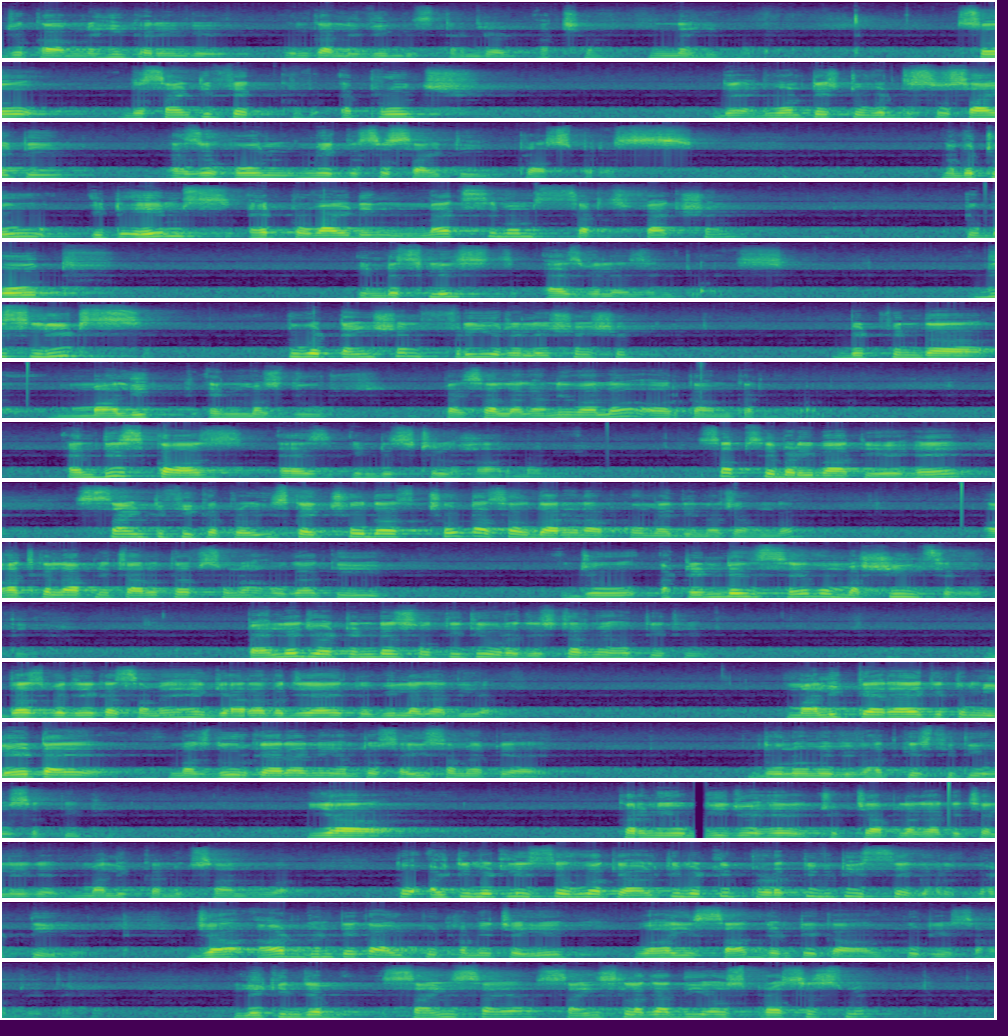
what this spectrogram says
जो काम नहीं करेंगे, उनका लिविंग स्टैंडर्ड अच्छा नहीं होगा। So the scientific approach the advantage toward the society As a whole make the society prosperous Number two, it aims at providing maximum satisfaction to both industrialists as well as employees. This leads to a tension free relationship between the Malik and Mazdoor, पैसा लगाने वाला और काम करने वाला and this cause as industrial harmony सबसे बड़ी बात यह है साइंटिफिक अप्रोच। इसका एक छोटा छोटा सा उदाहरण आपको मैं देना चाहूँगा। आजकल आपने चारों तरफ़ सुना होगा कि जो अटेंडेंस है, वो मशीन से होती है। पहले जो अटेंडेंस होती थी, वो रजिस्टर में होती थी। दस बजे का समय है, ग्यारह बजे आए तो भी लगा दिया। मालिक कह रहा है कि तुम लेट आए। मजदूर कह रहा है, नहीं, हम तो सही समय पे आए। दोनों में विवाद की स्थिति हो सकती थी। या कर्मयोगी जो है चुपचाप लगा के चले गए, मालिक का नुकसान हुआ। तो अल्टीमेटली इससे हुआ क्या? अल्टीमेटली प्रोडक्टिविटी इससे घटती है। जहाँ आठ घंटे का आउटपुट हमें चाहिए, वहाँ ये सात घंटे का आउटपुट ये साहब देते हैं। लेकिन जब साइंस आया साइंस लगा दिया उस प्रोसेस में,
